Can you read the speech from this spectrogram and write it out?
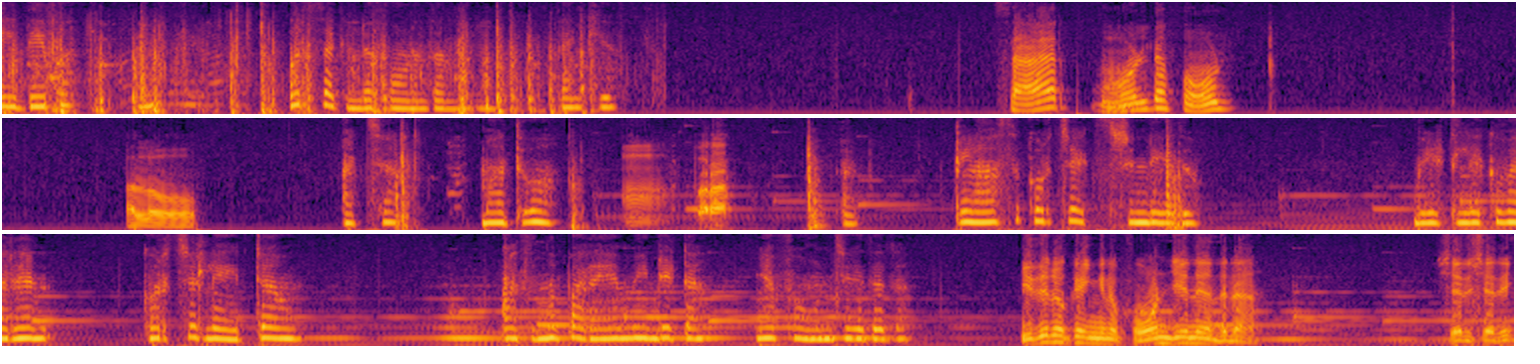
ഈ ദീപ ഒരു സെക്കൻഡ് ഫോൺ തന്നെ. താങ്ക് യു സാർ മോളുടെ ഫോൺ. ഹലോ. അച്ഛാ മധുവ. പറ. ക്ലാസ് കുറച്ച് എക്സ്റ്റെൻഡ് ചെയ്തു. വീട്ടിലേക്ക് വരാൻ കുറച്ച് ലേറ്റ് ആവും. അതൊന്ന് പറയാൻ വേണ്ടിട്ടാ ഞാൻ ഫോൺ ചെയ്തത്. ഇതിനൊക്കെ ഇങ്ങനെ ഫോൺ ചെയ്യുന്ന എന്തിനാ? ശരി ശരി.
